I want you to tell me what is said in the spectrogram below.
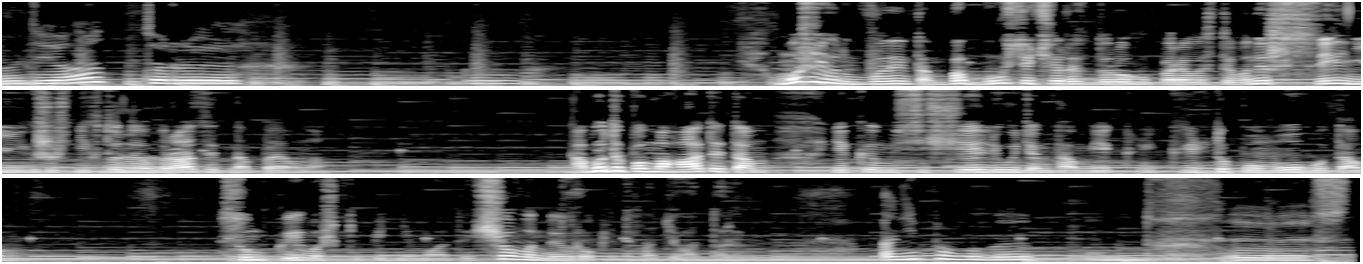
М, Гладиаторы. м, Можуть вони там бабусю через дорогу перевести? Вони ж сильні, їх же ж ніхто не Да. образить, напевно. Або допомагати там якимось іще людям, там як, якусь допомогу, там сумки важкі піднімати. Що вони роблять гладіатори? Они помогают м, э, с-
